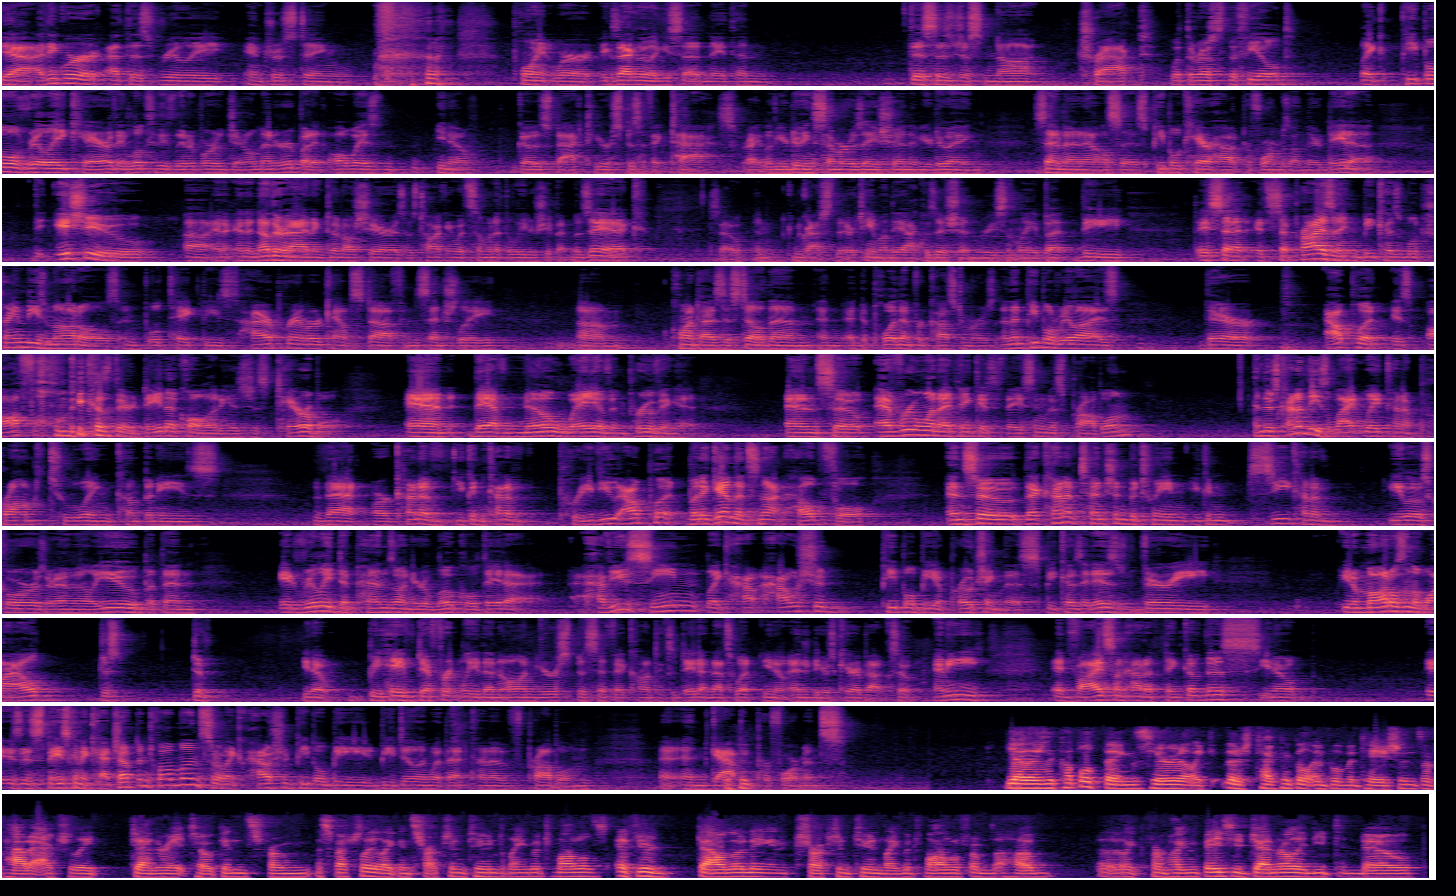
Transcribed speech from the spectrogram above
Yeah, I think we're at this really interesting point where exactly like you said, Nathan, this is just not tracked with the rest of the field like people really care. They look to these leaderboard of general manager, but it always, you know, goes back to your specific task, right? If you're doing summarization, if you're doing sentiment analysis, people care how it performs on their data. The issue, uh, and, and, another anecdote I'll share is I was talking with someone at the leadership at Mosaic, so and congrats to their team on the acquisition recently. But the they said it's surprising because we'll train these models and we'll take these higher parameter count stuff and essentially um, quantize, distill them, and, and deploy them for customers. And then people realize their output is awful because their data quality is just terrible and they have no way of improving it. And so everyone I think is facing this problem. And there's kind of these lightweight kind of prompt tooling companies that are kind of you can kind of preview output, but again that's not helpful. And so that kind of tension between you can see kind of ELO scores or MMLU, but then it really depends on your local data. Have you seen like how how should people be approaching this? Because it is very you know models in the wild just you know behave differently than on your specific context of data and that's what you know engineers care about. So any advice on how to think of this you know is, is space going to catch up in 12 months? Or like how should people be be dealing with that kind of problem and, and gap in performance yeah, there's a couple things here. Like there's technical implementations of how to actually generate tokens from especially like instruction tuned language models. If you're downloading an instruction tuned language model from the hub, uh, like from Hugging Face, you generally need to know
